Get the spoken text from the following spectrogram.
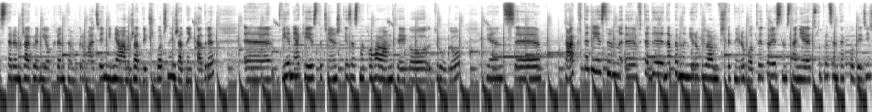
sterem, żaglem i okrętem w gromadzie. Nie miałam żadnej przybocznej, żadnej kadry. E, wiem, jakie jest to ciężkie, zasmakowałam tego trudu, więc tak, wtedy jestem, wtedy na pewno nie robiłam świetnej roboty. To jestem w stanie w 100% powiedzieć,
